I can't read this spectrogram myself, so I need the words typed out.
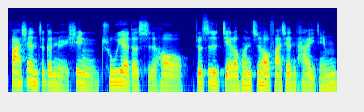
发现这个女性初夜的时候，就是结了婚之后，发现她已经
